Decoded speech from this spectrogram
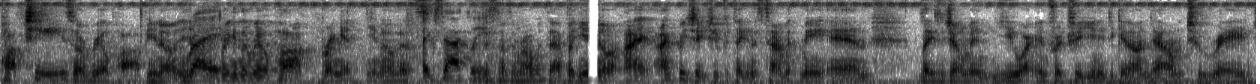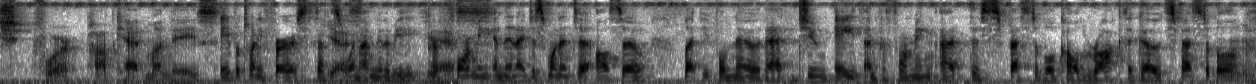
pop cheese or real pop. You know, Right. bringing the real pop, bring it. You know, that's exactly. There's nothing wrong with that. But you know, I I appreciate you for taking this time with me. And ladies and gentlemen, you are in for a treat. You need to get on down to Rage for Popcat Mondays. April 21st, that's Yes. when I'm going to be Yes. performing. And then I just wanted to also let people know that June 8th, I'm performing at this festival called Rock the Goats Festival. Mm.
